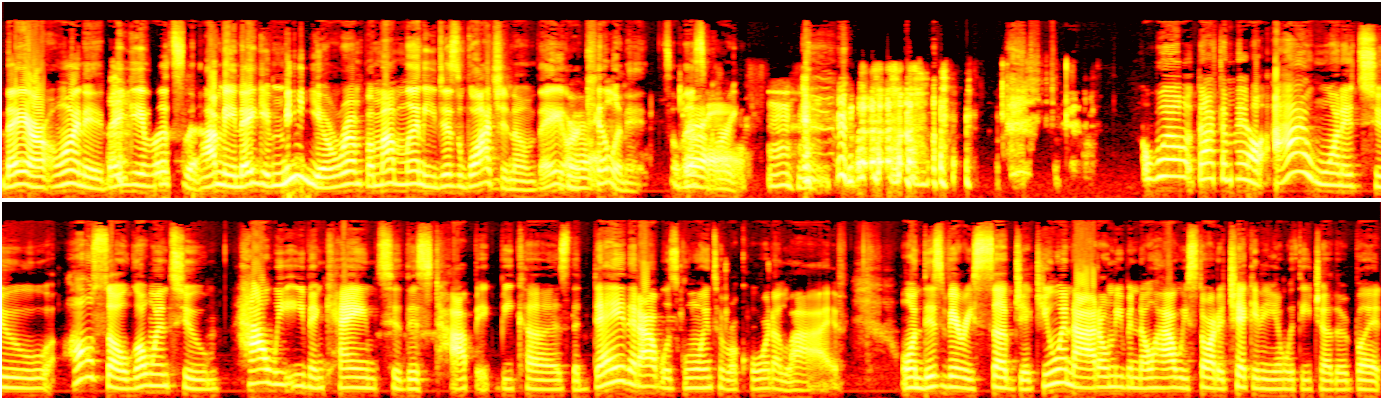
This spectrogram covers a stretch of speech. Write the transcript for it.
They are on it. They give us, I mean, they give me a run for my money just watching them. They are Girl. killing it. So that's Girl. great. Mm-hmm. well, Dr. Mel, I wanted to also go into how we even came to this topic because the day that I was going to record a live on this very subject, you and I don't even know how we started checking in with each other, but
